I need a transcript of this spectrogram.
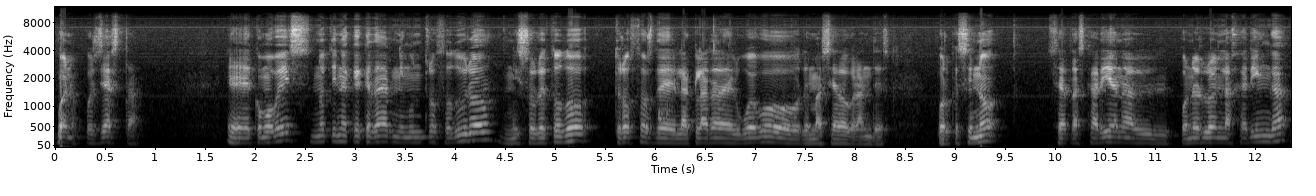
Bueno, pues ya está. Eh, como veis, no tiene que quedar ningún trozo duro, ni sobre todo trozos de la clara del huevo demasiado grandes, porque si no, se atascarían al ponerlo en la jeringa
